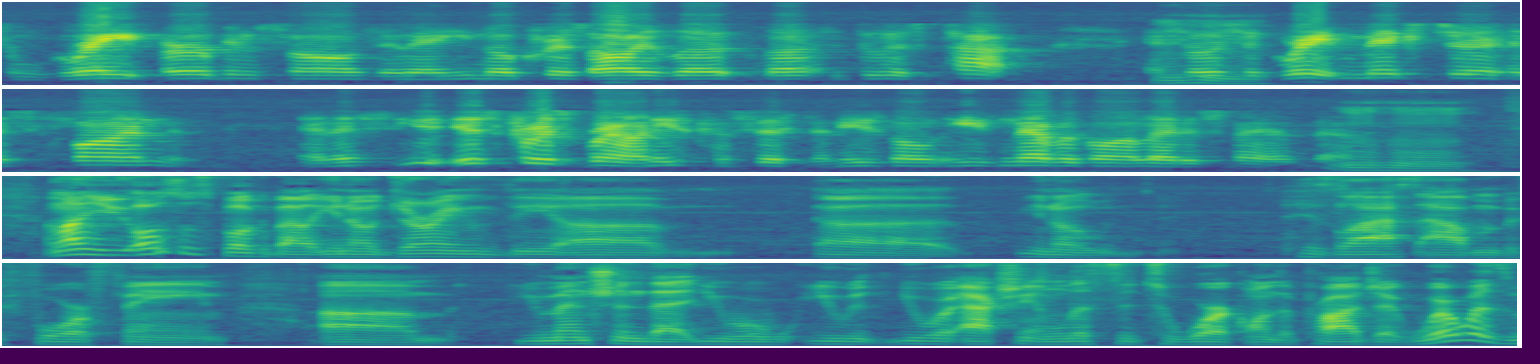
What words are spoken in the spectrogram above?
some great urban songs, and then you know Chris always loves loves to do his pop, and so it's a great mixture, and it's fun, and it's it's Chris Brown. He's consistent. He's going he's never going to let his fans down. Mm-hmm. Lonny, you also spoke about you know during the um, uh, you know his last album before Fame. Um, you mentioned that you were you were, you were actually enlisted to work on the project. Where was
